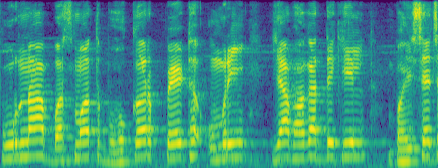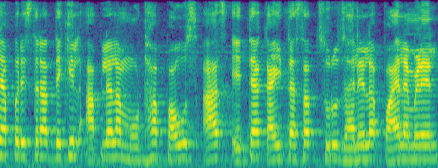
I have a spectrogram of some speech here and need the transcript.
पूर्णा बसमत भोकर पेठ उमरी या भागात देखील भैशाच्या परिसरात देखील आपल्याला मोठा पाऊस आज येत्या काही तासात सुरू झालेला पाहायला मिळेल.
